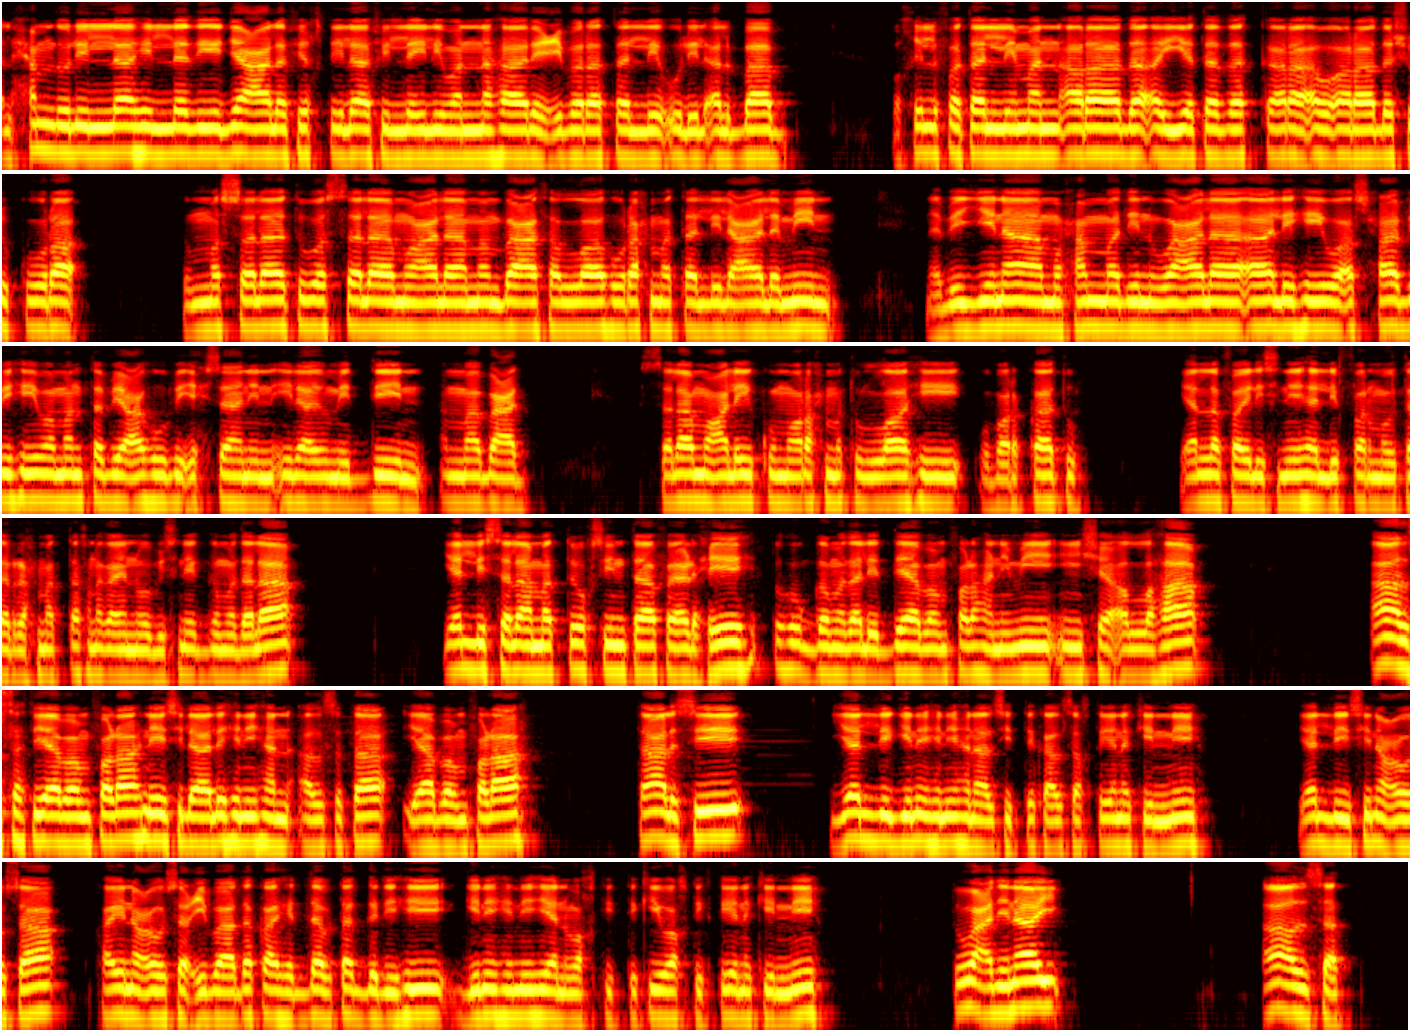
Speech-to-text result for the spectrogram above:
الحمد لله الذي جعل في اختلاف الليل والنهار عبرة لأولي الألباب وخلفة لمن أراد أن يتذكر أو أراد شكورا. ثم الصلاة والسلام على من بعث الله رحمة للعالمين نبينا محمد وعلى آله وأصحابه ومن تبعه بإحسان إلى يوم الدين. أما بعد السلام عليكم ورحمة الله وبركاته. يلا فايل سنيها اللي فرموت الرحمة تخنق إنه بسنيق مدلا يلي سلامة توخسين تا فرحيه تهق مدل الديابا فرها نمي إن شاء الله. آلست يابا فراه نيسلاله نهن ألستا يابا فراه تالسي يلي جنيه نهن ألستك ألسختين كني يلي سنعوسا كاين عوسا عبادك هدب تقده جنيه نهن وقت التكي وقت كتين كني توعدناي آلست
